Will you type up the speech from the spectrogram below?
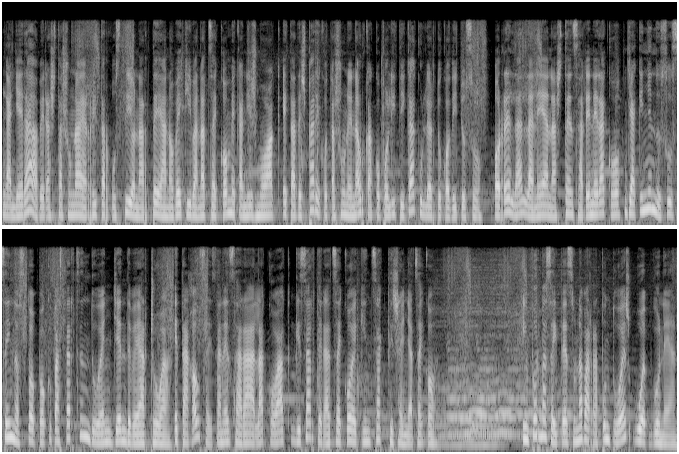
Gainera, aberastasuna herritar guztion artean hobeki banatzeko mekanismoak eta desparekotasunen aurkako politikak ulertuko dituzu. Horrela, lanean hasten zarenerako jakinen duzu zein oztopok baztertzen duen jende behartsua eta gauza izan ez zara alakoak gizarteratzeko ekintzak diseinatzeko. Informa zaitez unabarra.es webgunean.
